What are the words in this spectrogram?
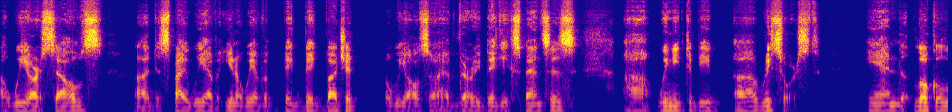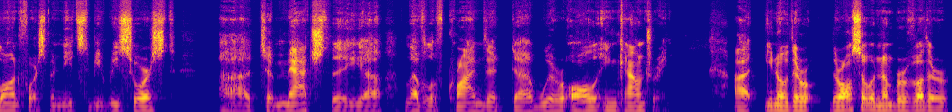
Uh, we ourselves, despite we have you know we have a big big budget, but we also have very big expenses. we need to be resourced, and local law enforcement needs to be resourced uh, to match the uh, level of crime that uh, we're all encountering. Uh, you know, there there are also a number of other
